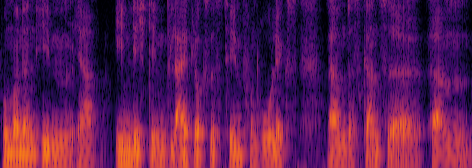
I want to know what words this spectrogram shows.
wo man dann eben ja ähnlich dem Gleitlock-System von Rolex ähm, das Ganze ähm,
